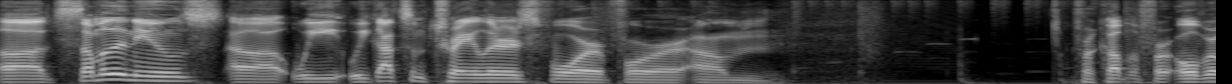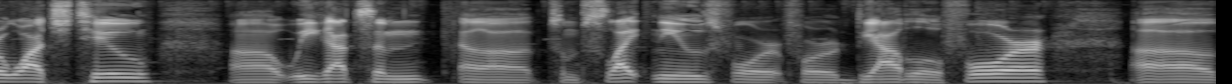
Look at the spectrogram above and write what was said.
Uh, some of the news, uh, we we got some trailers for for um for a couple for Overwatch 2. Uh, we got some uh, some slight news for for Diablo 4. Uh,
